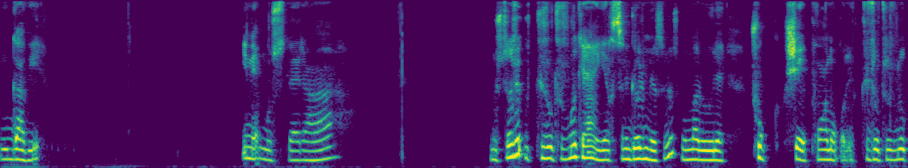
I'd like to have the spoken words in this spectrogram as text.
Gavi. Yine Muslera. Muslera 330'luk yani yarısını görmüyorsunuz. Bunlar böyle çok şey puan oluyor. 330'luk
